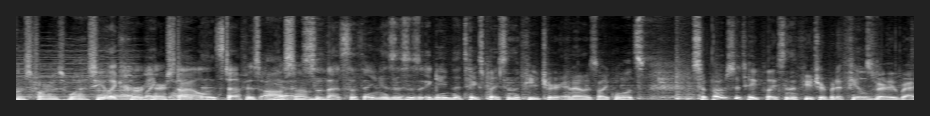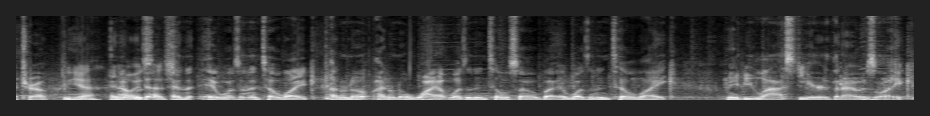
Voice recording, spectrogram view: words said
As far as what? See, like Uh, her like, hairstyle and stuff is awesome. Yeah, so that's the thing is this is a game that takes place in the future, and I was like, well, it's supposed to take place in the future, but it feels very retro. yeah, And no, it, it, was, does. And it wasn't until like I don't know, I don't know why it wasn't until so, but it wasn't until like maybe last year that I was like,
